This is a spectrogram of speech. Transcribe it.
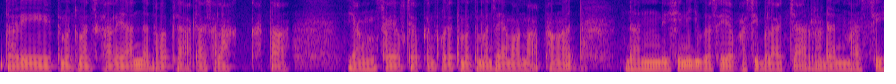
dari teman-teman sekalian dan apabila ada salah kata yang saya ucapkan kepada teman-teman saya mohon maaf banget. Dan di sini juga saya masih belajar dan masih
